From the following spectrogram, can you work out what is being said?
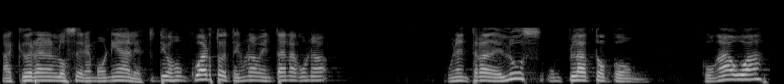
a qué hora eran los ceremoniales. Tú te ibas a un cuarto que tenía una ventana con una, una entrada de luz, un plato con, con agua,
